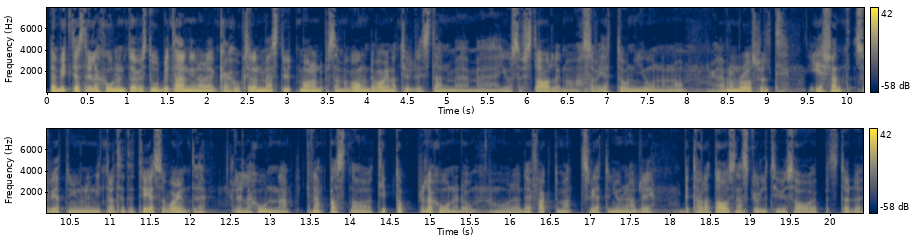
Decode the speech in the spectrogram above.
den viktigaste relationen utöver Storbritannien och den kanske också den mest utmanande på samma gång, det var ju naturligtvis den med, med Josef Stalin och Sovjetunionen. Och även om Roosevelt erkänt Sovjetunionen 1933 så var ju inte relationerna knappast några tipptopp-relationer då. Och det faktum att Sovjetunionen aldrig betalat av sina skulder till USA och öppet stödde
